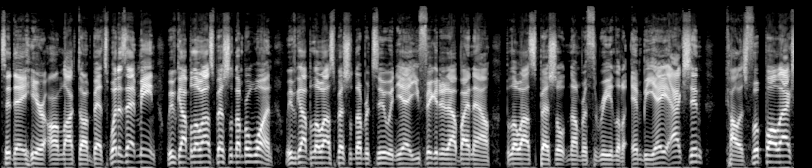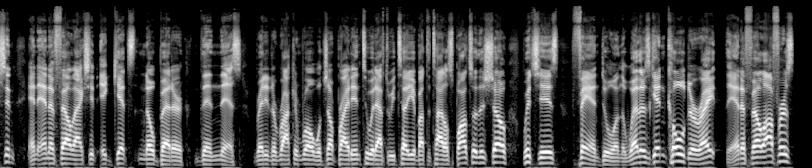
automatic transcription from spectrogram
today here on Locked On Bets. What does that mean? We've got Blowout Special number one. We've got Blowout Special number two. And yeah, you figured it out by now. Blowout Special number three. Little NBA action college football action and NFL action. It gets no better than this. Ready to rock and roll. We'll jump right into it after we tell you about the title sponsor of this show, which is FanDuel. And the weather's getting colder, right? The NFL offers,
